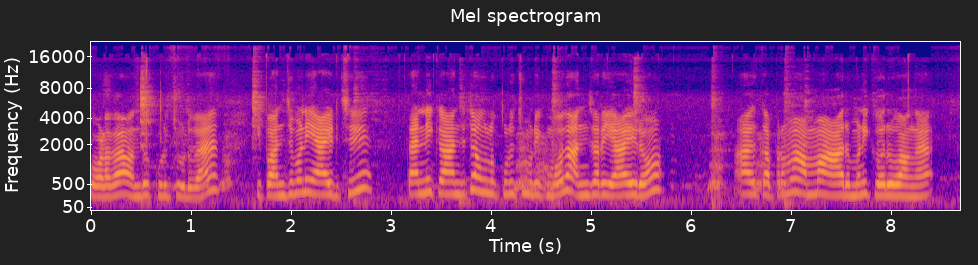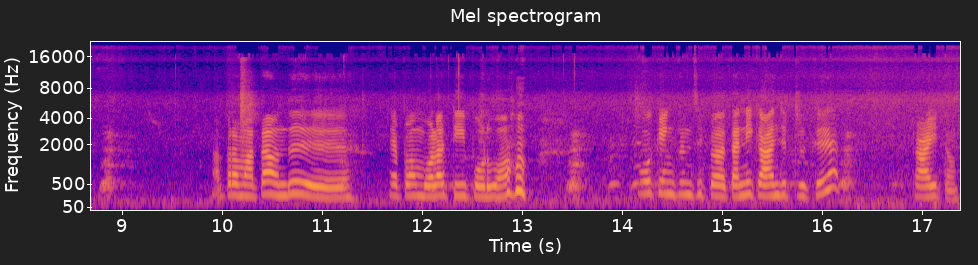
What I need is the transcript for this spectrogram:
போல் தான் வந்து குளிச்சு விடுவேன். இப்போ அஞ்சு மணி ஆயிடுச்சு. தண்ணி காஞ்சிட்டு அவங்களுக்கு குளிச்சு முடிக்கும் போது அஞ்சரை ஆயிரும். அதுக்கப்புறமா அம்மா ஆறு மணிக்கு வருவாங்க. அப்புறமா தான் வந்து எப்பவும் போல் டீ போடுவோம். ஓகேங்க ஃப்ரெண்ட்ஸ் இப்போ தண்ணி காஞ்சிட்ருக்கு. காயிட்டோம்.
